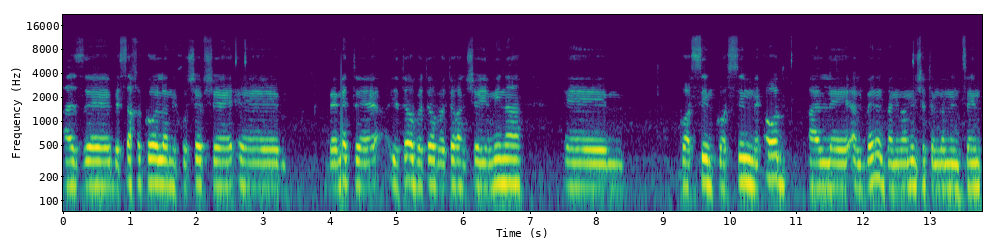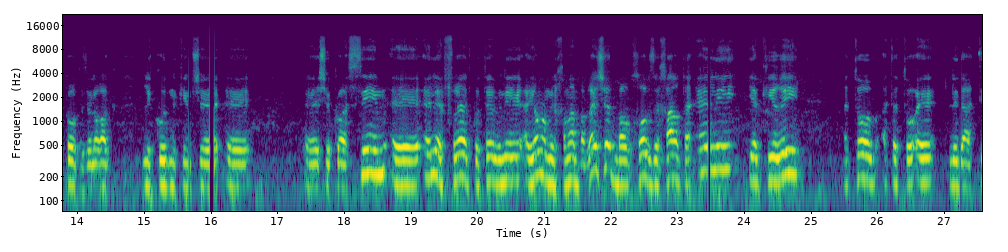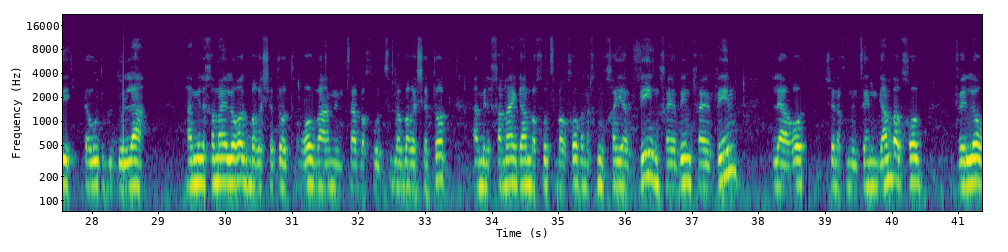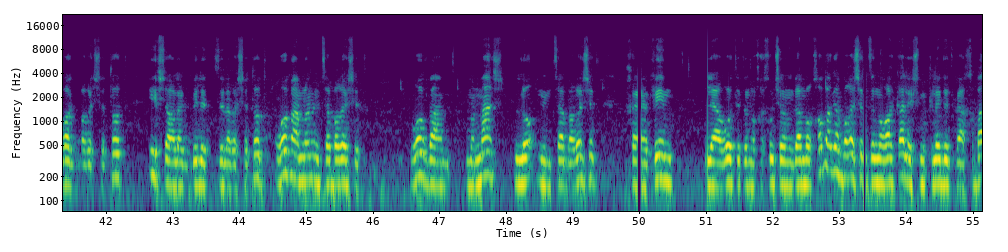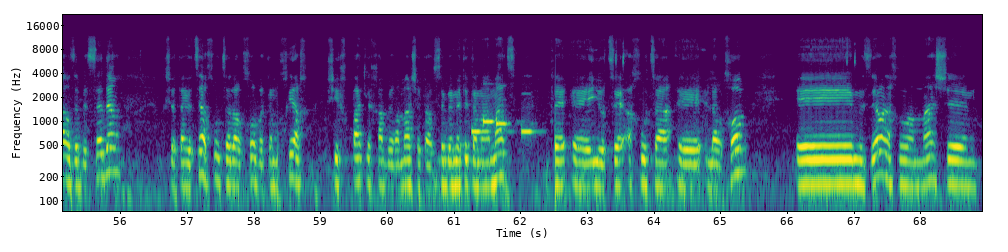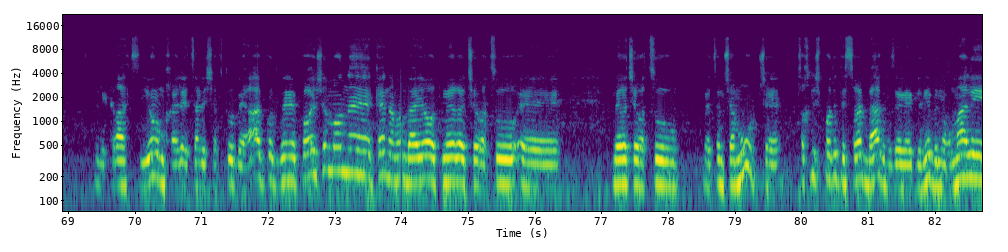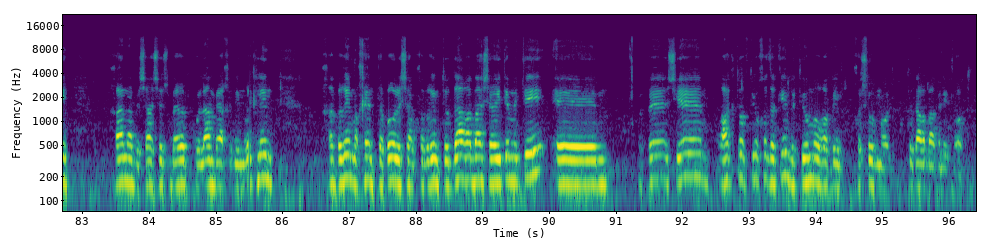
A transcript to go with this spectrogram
אז uh, בסך הכל אני חושב שבאמת uh, uh, יותר ויותר ויותר אנשי ימינה uh, כועסים, כועסים מאוד על, uh, על בנט, ואני מאמין שאתם גם נמצאים פה, וזה לא רק ליכודניקים ש... Uh, אה, שכועסים. אה, אלי אפריאט כותב לי, היום המלחמה ברשת, ברחוב חרטא. אלי, יקירי הטוב, אתה טועה לדעתי, טעות גדולה. המלחמה היא לא רק ברשתות, רוב העם נמצא בחוץ, לא ברשתות, המלחמה היא גם בחוץ ברחוב, אנחנו חייבים, חייבים, חייבים להראות שאנחנו נמצאים גם ברחוב ולא רק ברשתות, אי אפשר להגביל את זה לרשתות, רוב העם לא נמצא ברשת, רוב העם ממש לא נמצא ברשת, חייבים להראות את הנוכחות שלנו גם ברחוב. אגב, ברשת זה נורא קל, יש מקלדת ועכבר, זה בסדר. כשאתה יוצא החוצה לרחוב, אתה מוכיח שאכפת לך ברמה שאתה עושה באמת את המאמץ ויוצא החוצה אה, לרחוב. אה, זהו, אנחנו ממש אה, לקראת סיום, חיילי צה"ל ישפטו בהאג, כותבים פה, יש המון, כן, המון בעיות, מרד שרצו מרד שרצו, בעצם שאמרו שצריך לשפוט את ישראל בהאג וזה הגיוני ונורמלי. חנה בשעה שש בערב כולם ביחד עם ריקלין. חברים, אכן תבואו לשם. חברים, תודה רבה שהייתם איתי, אה, ושיהיה רק טוב, תהיו חזקים ותהיו מעורבים. חשוב מאוד. תודה רבה ולהתראות.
